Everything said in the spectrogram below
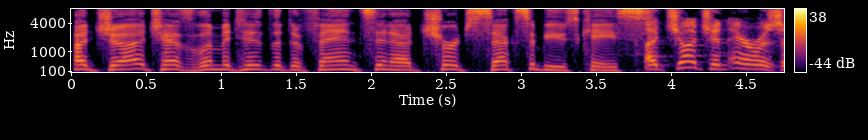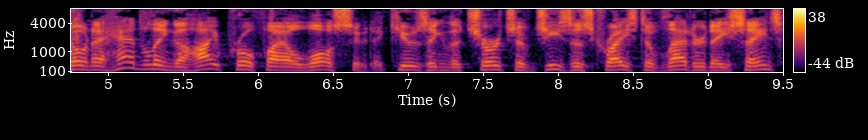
A judge has limited the defense in a church sex abuse case. A judge in Arizona handling a high profile lawsuit accusing the Church of Jesus Christ of Latter day Saints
